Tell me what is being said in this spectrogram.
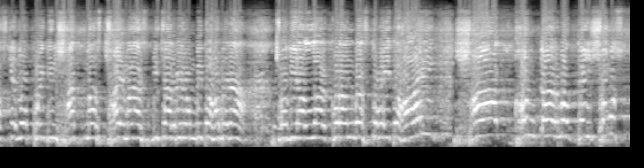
আজকে নব্বই দিন, সাত মাস, ছয় মাস বিচার বিলম্বিত হবে না। যদি আল্লাহর কোরআন বাস্তবায়িত হয় সাত ঘণ্টার মধ্যেই সমস্ত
